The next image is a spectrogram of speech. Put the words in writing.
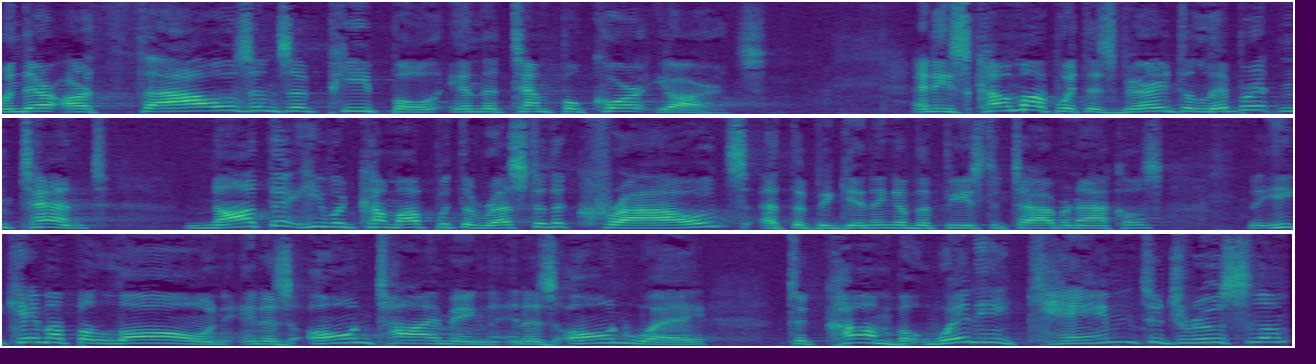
when there are thousands of people in the temple courtyards. And he's come up with this very deliberate intent not that he would come up with the rest of the crowds at the beginning of the Feast of Tabernacles, that he came up alone in his own timing, in his own way to come. But when he came to Jerusalem,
